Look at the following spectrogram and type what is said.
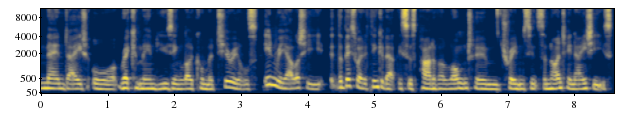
mandate or recommend using local materials. In reality, the best way to think about this is part of a long-term trend since the 1980s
